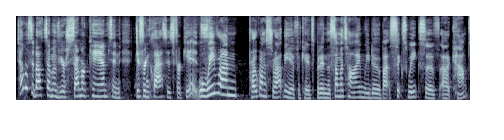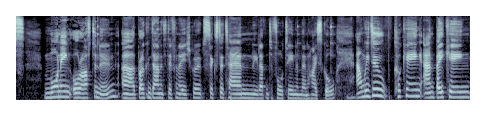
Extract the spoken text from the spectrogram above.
Tell us about some of your summer camps and different classes for kids. Well, we run programs throughout the year for kids, but in the summertime we do about six weeks of uh, camps, morning or afternoon, uh, broken down into different age groups, 6 to 10, 11 to 14, and then high school. And we do cooking and baking,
